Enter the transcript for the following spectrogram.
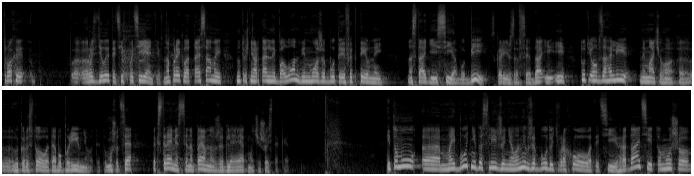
трохи е, розділити цих пацієнтів. Наприклад, той самий внутрішньоартальний балон він може бути ефективний на стадії С або Б, скоріш за все, да, і, і тут його взагалі нема чого е, використовувати або порівнювати, тому що це екстреміс, це напевно вже для ЕКМО чи щось таке. І тому е, майбутні дослідження вони вже будуть враховувати ці градації, тому що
